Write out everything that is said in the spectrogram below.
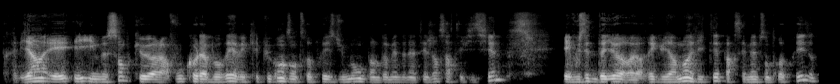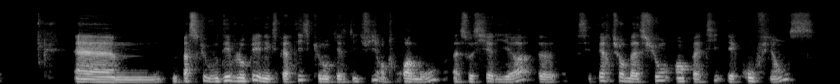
Très bien. Et, il me semble que alors, vous collaborez avec les plus grandes entreprises du monde dans le domaine de l'intelligence artificielle. Et vous êtes d'ailleurs euh, régulièrement invité par ces mêmes entreprises euh, parce que vous développez une expertise que l'on qualifie en trois mots associés à l'IA euh, c'est perturbation, empathie et confiance.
